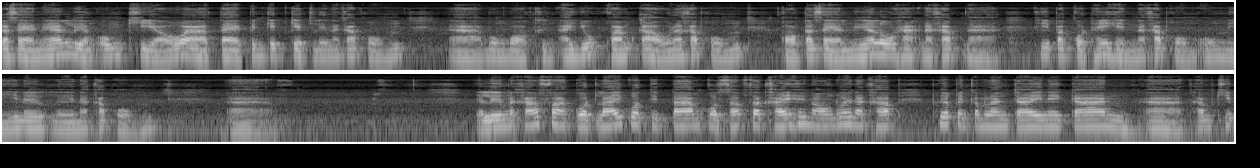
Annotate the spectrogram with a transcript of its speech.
กระแสเนื้อเหลืองอมเขียวอ่าแตกเป็นเกล็ดๆเลยนะครับผมอ่าบ่งบอกถึงอายุความเก่านะครับผมของกระแสเนื้อโลหะนะครับอ่าที่ปรากฏให้เห็นนะครับผมองค์นี้เลยนะครับผมอ่าอย่าลืมนะครับ ฝากกดไลค์ กดติดตาม กด Subscribe ให้น้องด้วยนะครับ พื่อเป็นกำลังใจในการอ่าทำคลิป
